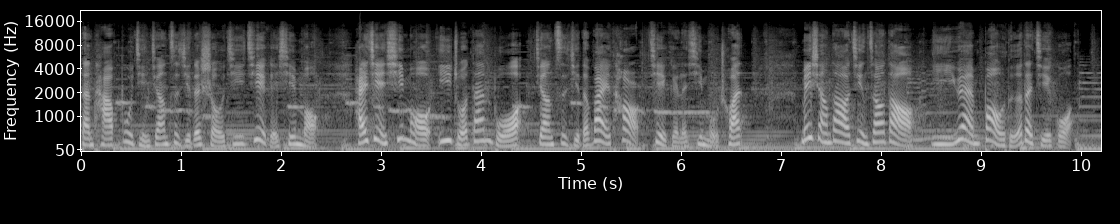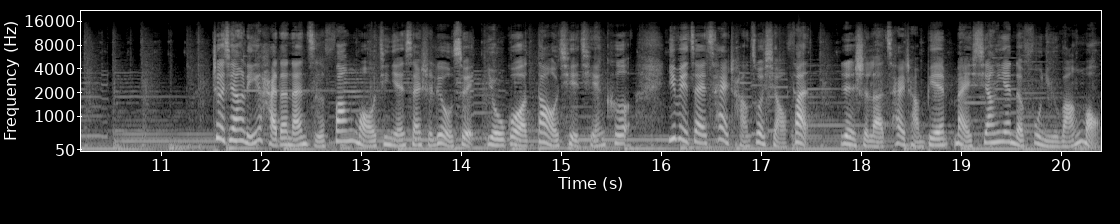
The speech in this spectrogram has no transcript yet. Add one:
但他不仅将自己的手机借给辛某，还见辛某衣着单薄，将自己的外套借给了辛某穿。没想到竟遭到以怨报德的结果。浙江临海的男子方某今年三十六岁，有过盗窃前科，因为在菜场做小贩，认识了菜场边卖香烟的妇女王某。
